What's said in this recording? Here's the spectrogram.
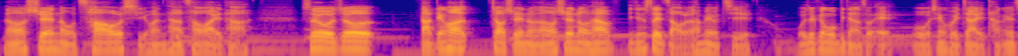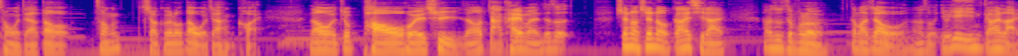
然后 Shano 我超喜欢他，超爱他，所以我就打电话叫 Shano，然后 Shano 他已经睡着了，他没有接，我就跟吴比讲说，哎、我先回家一趟，因为从我家到从小阁楼到我家很快，然后我就跑回去，然后打开门就说 Shano Shano 赶快起来。他说怎么了？干嘛叫我？然后说有夜莺，赶快来！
